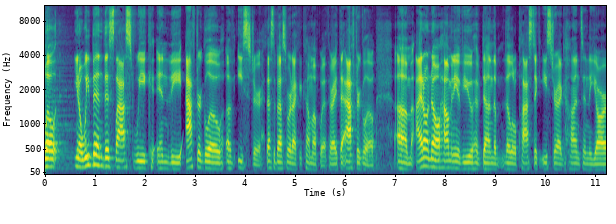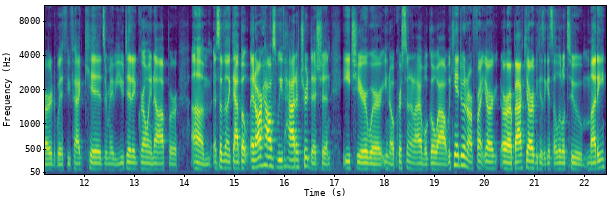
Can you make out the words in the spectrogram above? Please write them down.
Well, you know, we've been this last week in the afterglow of Easter. That's the best word I could come up with, right? The afterglow. Um, I don't know how many of you have done the, the, little plastic Easter egg hunt in the yard if you've had kids, or maybe you did it growing up, or um, something like that. But at our house, we've had a tradition each year where you know Kristen and I will go out. We can't do it in our front yard or our backyard because it gets a little too muddy.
